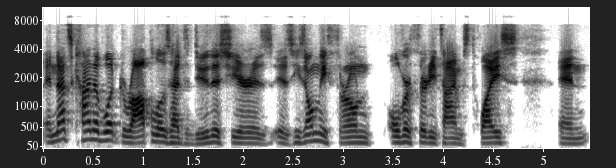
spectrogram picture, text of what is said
And that's kind of what Garoppolo's had to do this year is is he's only thrown over 30 times twice and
